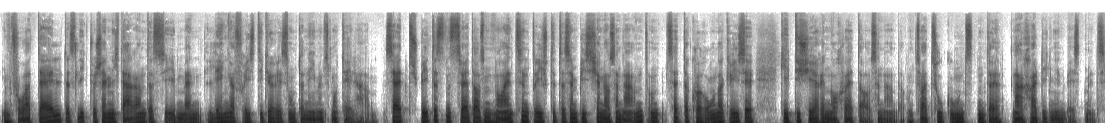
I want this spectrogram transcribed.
im Vorteil. Das liegt wahrscheinlich daran, dass sie eben ein längerfristigeres Unternehmensmodell haben. Seit spätestens 2019 driftet das ein bisschen auseinander und seit der Corona-Krise geht die Schere noch weiter auseinander und zwar zugunsten der nachhaltigen Investments.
